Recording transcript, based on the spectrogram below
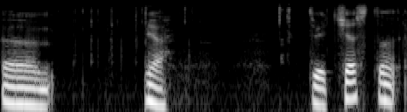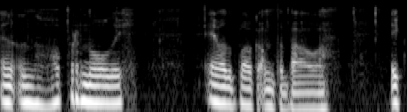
um, ja, twee chesten en een hopper nodig en wat blokken om te bouwen. Ik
